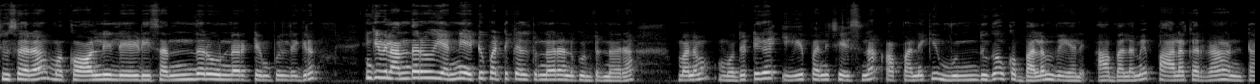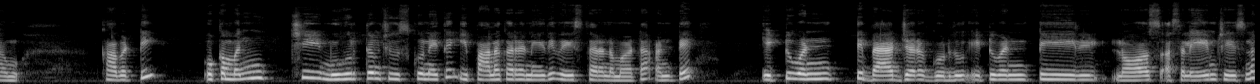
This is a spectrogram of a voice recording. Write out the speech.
చూసారా? మా కాలనీ లేడీస్ అందరూ ఉన్నారు టెంపుల్ దగ్గర. ఇంక వీళ్ళందరూ ఇవన్నీ ఎటు పట్టుకెళ్తున్నారు అనుకుంటున్నారా? మనం మొదటిగా ఏ పని చేసినా ఆ పనికి ముందుగా ఒక బలం వేయాలి. ఆ బలమే పాలకర్ర అంటాము. కాబట్టి ఒక మంచి ముహూర్తం చూసుకుని అయితే ఈ పాలకర్ర అనేది వేస్తారన్నమాట. అంటే ఎటువంటి బ్యాడ్ జరగకూడదు ఎటువంటి లాస్ అసలు ఏం చేసినా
